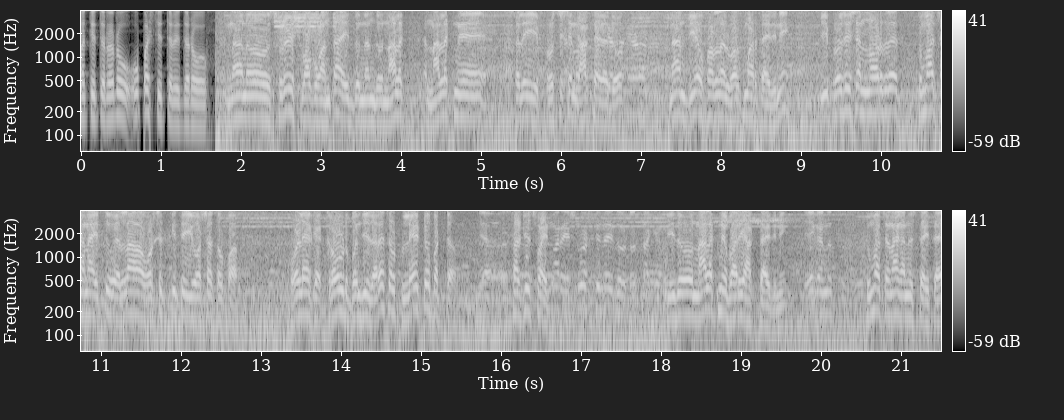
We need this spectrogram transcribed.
ಮತ್ತಿತರರು ಉಪಸ್ಥಿತರಿದ್ದರು. ನಾನು ಸುರೇಶ್ ಬಾಬು ಅಂತ ಇದು ನಂದು ನಾಲ್ಕು, ನಾಲ್ಕನೇ ಸರಿ ಪ್ರೊಸೆಷನ್ ಆಗ್ತಾ ಇರೋದು. ನಾನು ಡಿ ಎಫ್ ಆರ್ನಲ್ಲಿ ವರ್ಕ್ ಮಾಡ್ತಾ ಇದ್ದೀನಿ. ಈ ಪ್ರೊಸೆಷನ್ ನೋಡಿದ್ರೆ ತುಂಬ ಚೆನ್ನಾಗಿತ್ತು. ಎಲ್ಲ ವರ್ಷಕ್ಕಿಂತ ಈ ವರ್ಷ ಸ್ವಲ್ಪ ಒಳ್ಳೆಯ ಕ್ರೌಡ್ ಬಂದಿದ್ದಾರೆ. ಸ್ವಲ್ಪ ಲೇಟು ಬಟ್ ಸ್ಯಾಟಿಸ್ಫೈಡ್ ಎಷ್ಟು ವರ್ಷದಿಂದ ಇದು ಡ್ರೆಸ್ ಹಾಕಿದ್ರು? ಇದು ನಾಲ್ಕನೇ ಬಾರಿ ಆಗ್ತಾ ಇದ್ದೀನಿ. ಹೇಗೆ ಅನ್ನಿಸ್ತು? ತುಂಬ ಚೆನ್ನಾಗಿ ಅನ್ನಿಸ್ತೈತೆ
